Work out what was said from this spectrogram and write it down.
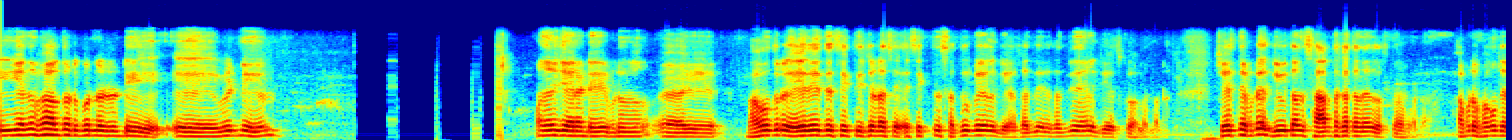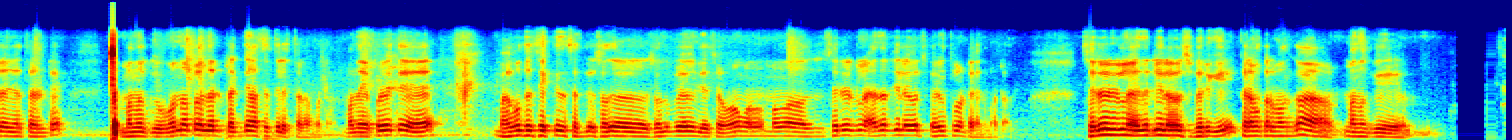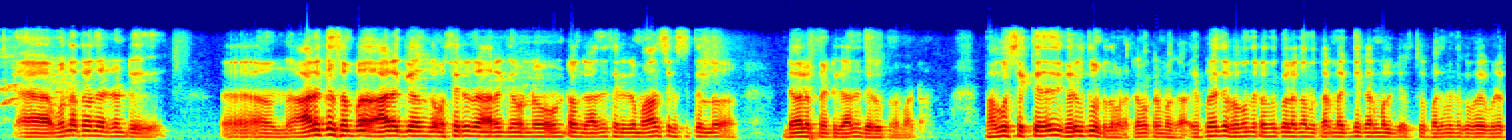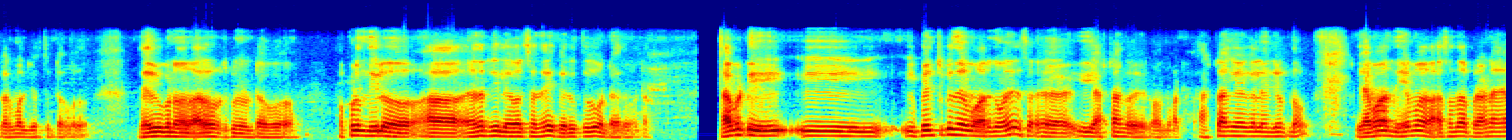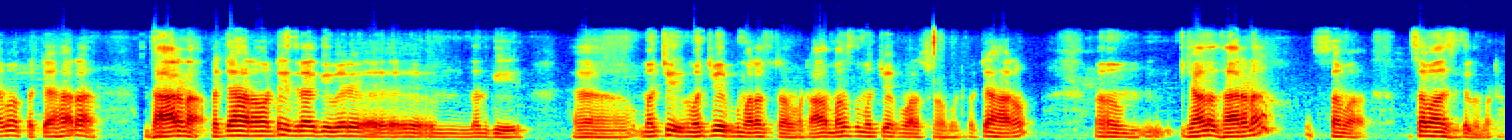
ఈ అనుభవాలతో కూడినటువంటి వీటిని మనం ఏం చేయాలంటే ఇప్పుడు ఈ భగవంతుడు ఏదైతే శక్తి ఇచ్చాడో శక్తిని సదుపయోగం చేయాలి సద్వి సద్వినియోగం చేసుకోవాలన్నమాట. చేసినప్పుడే జీవితానికి సార్థకత అనేది వస్తుంది అనమాట అప్పుడు భగవంతుడు ఏం చేస్తాడంటే మనకు ఉన్నతమైన ప్రజ్ఞాశక్తులు ఇస్తాడనమాట మనం ఎప్పుడైతే భగవంతుడి శక్తిని సద్వి సదు సదుపయోగం చేసామో మన మన శరీరంలో ఎనర్జీ లెవెల్స్ పెరుగుతూ ఉంటాయి అన్నమాట శరీరంలో ఎనర్జీ లెవెల్స్ పెరిగి క్రమక్రమంగా మనకి ఉన్నతమైనటువంటి ఆరోగ్యం సంపా ఆరోగ్యంగా శరీర ఆరోగ్యం ఉండటం కానీ శరీర మానసిక స్థితుల్లో డెవలప్మెంట్ కానీ జరుగుతుంది అనమాట భగవత్ శక్తి అనేది పెరుగుతూ ఉంటుంది అన్నమాట క్రమక్రమంగా. ఎప్పుడైతే భగవంతుడు అనుకూలంగా కర్మ యజ్ఞ కర్మలు చేస్తూ పది మందికి ఉపయోగపడే కర్మలు చేస్తుంటావో దైవ గుణాలు అలవర్చుకుని ఉంటావో అప్పుడు నీలో ఆ ఎనర్జీ లెవెల్స్ అనేవి పెరుగుతూ ఉంటాయి అనమాట కాబట్టి ఈ ఈ పెంచుకునే మార్గం అనేది ఈ అష్టాంగ యోగం అనమాట అష్టాంగ యోగంలో ఏం చెప్తున్నాం యమ నియమ ఆసన ప్రాణాయామ ప్రత్యాహార ధారణ. ప్రత్యాహారం అంటే ఇంద్రియాలకి వేరే దానికి మంచి మంచి వైపుకి మరల్చడం అనమాట ఆ మనసును మంచి వైపు మరల్చడం అనమాట ప్రత్యాహారం ధ్యాన ధారణ సమా సమాధిస్థితులు అనమాట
